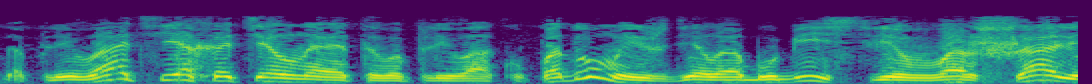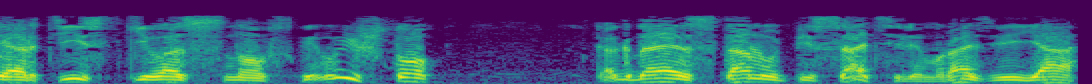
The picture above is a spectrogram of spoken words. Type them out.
да плевать я хотел на этого плеваку. Подумаешь, дело об убийстве в Варшаве артистки Лосновской. Ну и что? Когда я стану писателем, разве я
